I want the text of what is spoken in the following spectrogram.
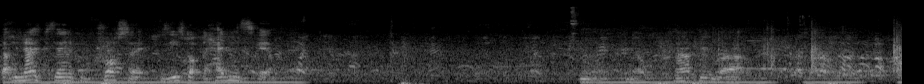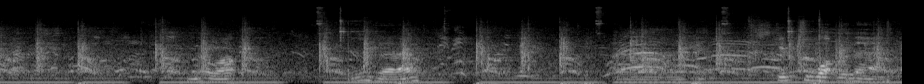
That'd be nice because then I could cross it, because he's got the heading skill. Right, no, can't do that. You know what? There. It to what we're there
